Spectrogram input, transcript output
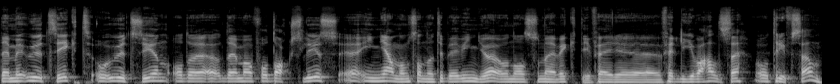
det med utsikt og utsyn og det, det med å få dagslys eh, inn gjennom sånne typer vinduer er jo noe som er viktig for, eh, for liv og helse og trivselen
